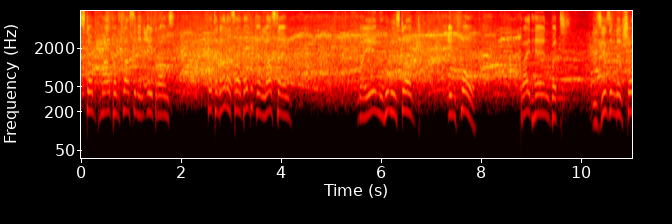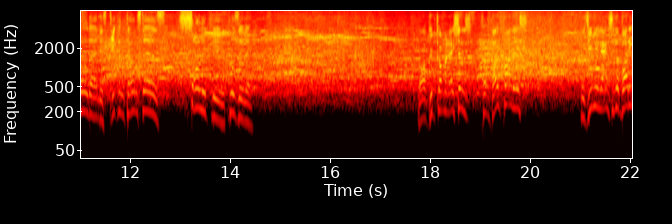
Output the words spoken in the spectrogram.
stopped Malcolm Klassen in eight rounds. Fought another South African last time. Mayem, whom he stopped in four. Right hand, but he's using the shoulder and is digging downstairs solidly, Fuzile. Well, good combinations from both fighters. Fuzile lands to the body.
